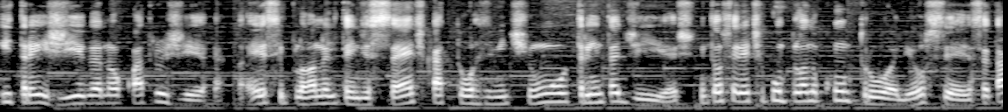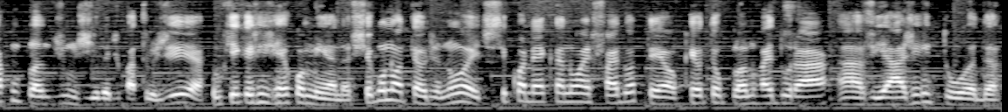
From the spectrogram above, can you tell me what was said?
e 3 GB no 4G. Esse plano ele tem de 7, 14, 21 ou 30 dias. Então seria tipo um plano controle, ou seja, você está com um plano de 1 GB de 4G, o que, que a gente recomenda? Chegou no hotel de noite, se conecta no Wi-Fi do hotel, porque o teu plano vai durar a viagem toda.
